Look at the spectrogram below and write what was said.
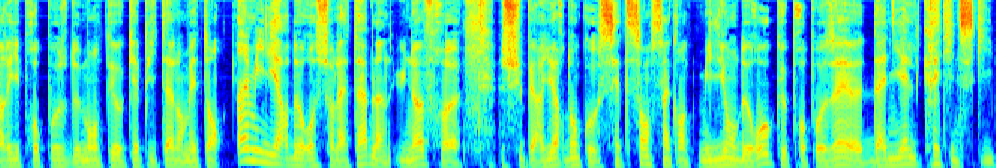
Zouari propose de monter au capital en mettant 1 milliard d'euros sur la table, une offre euh, supérieure donc aux 750 millions d'euros que proposait euh, Daniel Kretinsky.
